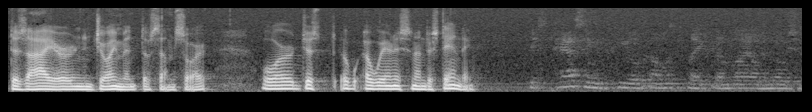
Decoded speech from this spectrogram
desire and enjoyment of some sort, or just awareness and understanding? Its passing feels almost like a mild emotion.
